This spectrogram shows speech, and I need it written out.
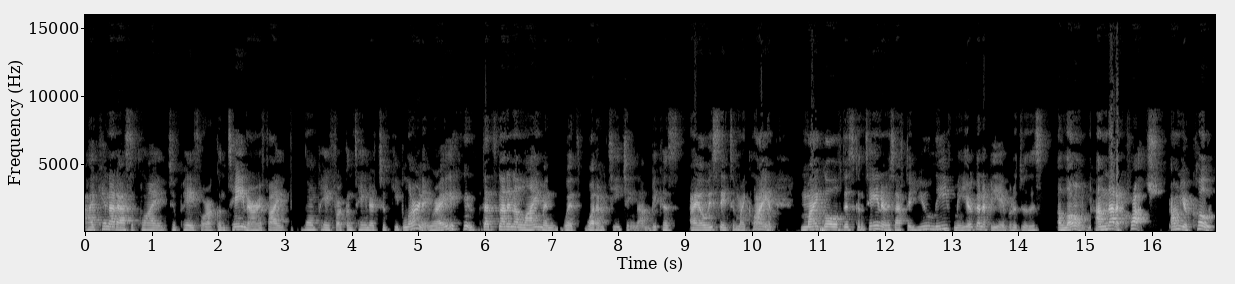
I cannot ask a client to pay for a container if I won't pay for a container to keep learning, right? That's not in alignment with what I'm teaching them because I always say to my client, my goal of this container is after you leave me, you're going to be able to do this alone. I'm not a crutch. I'm your coach,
